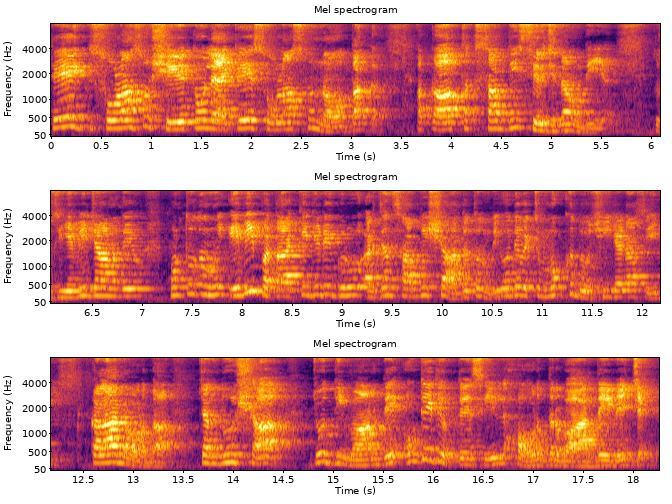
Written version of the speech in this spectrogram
ਤੇ 1606 ਤੋਂ ਲੈ ਕੇ 1609 ਤੱਕ ਅਕਾਲ ਤਖਤ ਸਾਹਿਬ ਦੀ ਸਿਰਜਣਾ ਹੁੰਦੀ ਹੈ ਤੁਸੀਂ ਇਹ ਵੀ ਜਾਣਦੇ ਹੋ। ਹੁਣ ਤੋਂ ਤੁਹਾਨੂੰ ਇਹ ਵੀ ਪਤਾ ਕਿ ਜਿਹੜੇ ਗੁਰੂ ਅਰਜਨ ਸਾਹਿਬ ਦੀ ਸ਼ਹਾਦਤ ਹੁੰਦੀ, ਉਹਦੇ ਵਿੱਚ ਮੁੱਖ ਦੋਸ਼ੀ ਜਿਹੜਾ ਸੀ ਕਲਾਨੌਰ ਦਾ, ਚੰਦੂ ਸ਼ਾਹ, ਜੋ ਦੀਵਾਨ ਦੇ ਅਹੁਦੇ ਦੇ ਉੱਤੇ ਸੀ ਲਾਹੌਰ ਦਰਬਾਰ ਦੇ ਵਿੱਚ।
